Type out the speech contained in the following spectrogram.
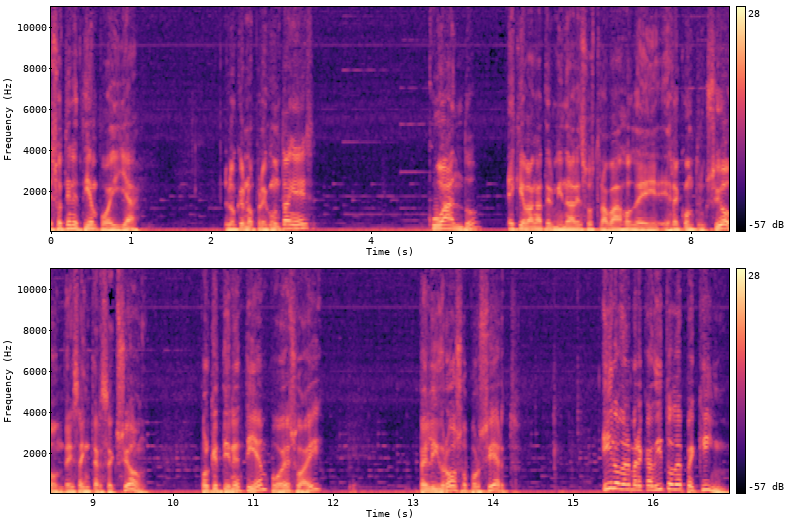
Eso tiene tiempo ahí ya. Lo que nos preguntan es cuándo es que van a terminar esos trabajos de reconstrucción de esa intersección. Porque tiene tiempo eso ahí. Peligroso, por cierto. Y lo del mercadito de Pekín.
